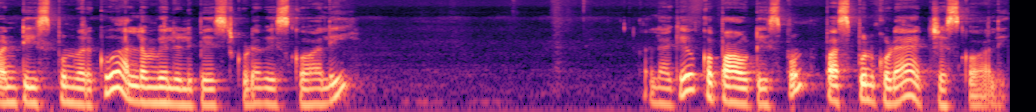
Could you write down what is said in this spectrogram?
వన్ టీ స్పూన్ వరకు అల్లం వెల్లుల్లి పేస్ట్ కూడా వేసుకోవాలి. అలాగే ఒక పావు టీ స్పూన్ పసుపును కూడా యాడ్ చేసుకోవాలి.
